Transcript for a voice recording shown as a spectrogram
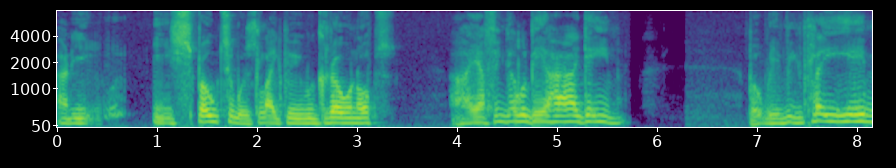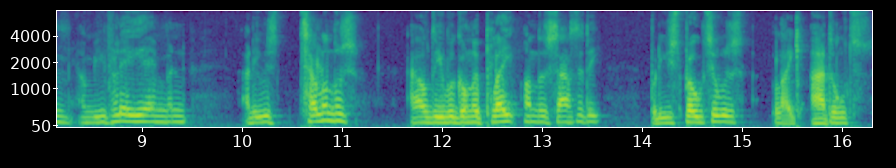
And he, he spoke to us like we were grown-ups. I think it'll be a hard game. But we, we play him and we play him and, and he was telling us how they were going to play on the Saturday. But he spoke to us like adults.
